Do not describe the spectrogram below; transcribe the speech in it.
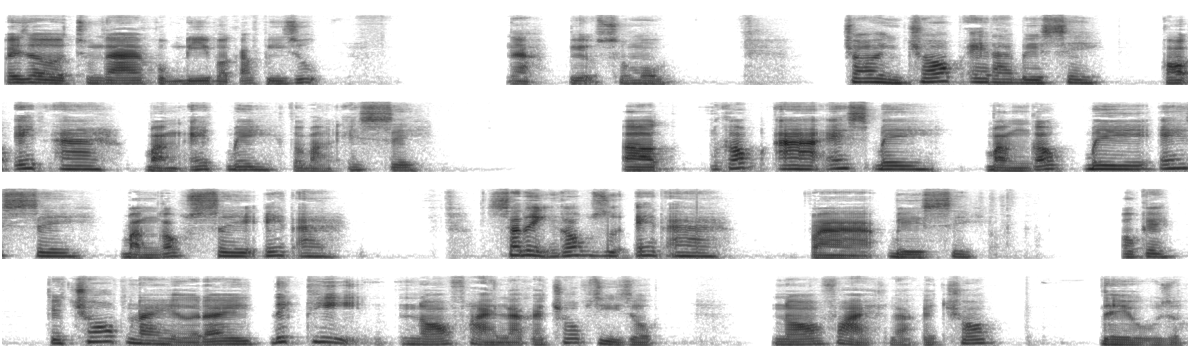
Bây giờ chúng ta cùng đi vào các ví dụ. Nào ví dụ số 1 cho hình chóp SABC có SA bằng SB và bằng SC à, ờ, góc ASB bằng góc BSC bằng góc CSA xác định góc giữa SA và BC ok cái chóp này ở đây đích thị nó phải là cái chóp gì rồi? Nó phải là cái chóp đều rồi.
